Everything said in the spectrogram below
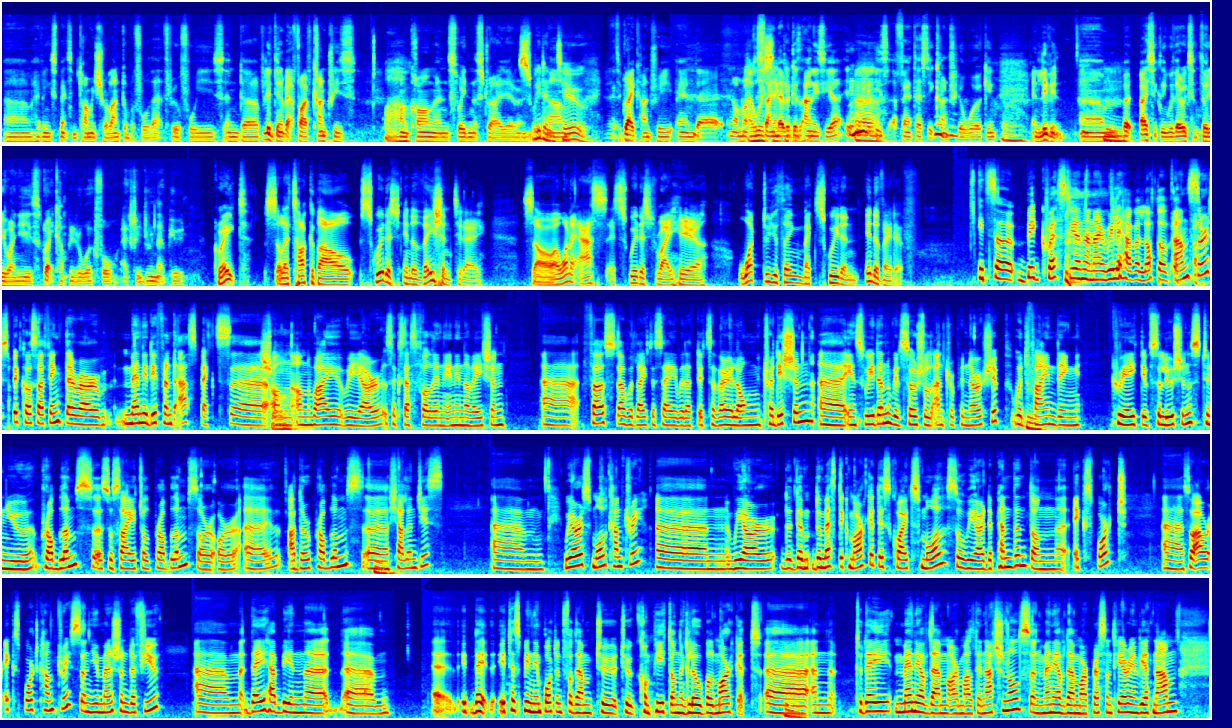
Um, having spent some time in Sri Lanka before that, three or four years, and uh, I've lived in about five countries Wow. Hong Kong and Sweden, Australia, and Sweden Vietnam. too. It's a great country, and, uh, and I'm not I just saying that because Annie's here. It uh, is a fantastic country to work in mm. and live in. Um, mm. But basically, with Ericsson, 31 years, great company to work for actually during that period. Great. So let's talk about Swedish innovation today. So I want to ask a Swedish right here. What do you think makes Sweden innovative? It's a big question, and I really have a lot of answers because I think there are many different aspects uh, sure. on, on why we are successful in, in innovation. Uh, first, I would like to say that it's a very long tradition uh, in Sweden with social entrepreneurship, with mm. finding creative solutions to new problems, uh, societal problems or, or uh, other problems, uh, challenges. Um, we are a small country, and we are the, the domestic market is quite small, so we are dependent on uh, export. Uh, so our export countries, and you mentioned a few, um, they have been. Uh, um, uh, it, they, it has been important for them to to compete on the global market, uh, and today many of them are multinationals, and many of them are present here in Vietnam.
